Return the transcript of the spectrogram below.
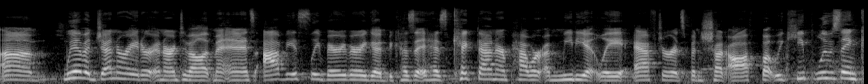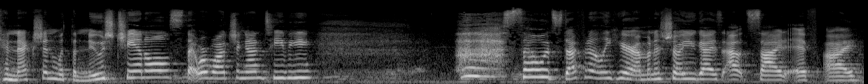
Um, we have a generator in our development and it's obviously very, very good because it has kicked on our power immediately after it's been shut off. But we keep losing connection with the news channels that we're watching on TV. so it's definitely here. I'm gonna show you guys outside if I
